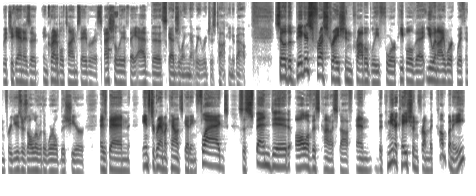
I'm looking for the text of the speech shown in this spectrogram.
which again is an incredible time saver, especially if they add the scheduling that we were just talking about. So, the biggest frustration, probably for people that you and I work with and for users all over the world this year, has been Instagram accounts getting flagged, suspended, all of this kind of stuff. And the communication from the company,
